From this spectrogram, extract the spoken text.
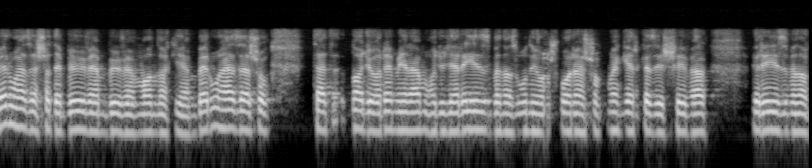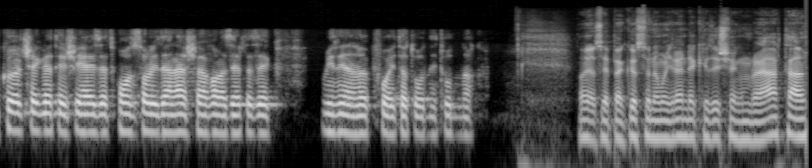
beruházásra, de bőven-bőven vannak ilyen beruházások, tehát nagyon remélem, hogy ugye részben az uniós források megérkezésével, részben a költségvetési helyzet konszolidálásával azért ezek minél előbb folytatódni tudnak. Nagyon szépen köszönöm, hogy rendelkezésemre álltál.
